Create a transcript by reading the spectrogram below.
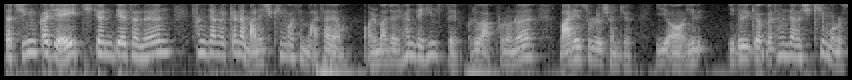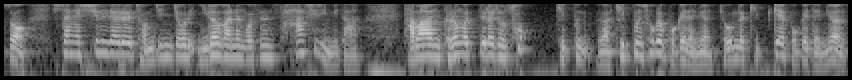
자, 지금까지 H현대에서는 상장을 꽤나 많이 시킨 것은 맞아요. 얼마 전 현대힘스 그리고 앞으로는 마린솔루션즈 이, 어, 이, 이들 기업을 상장을 시킴으로써 시장의 신뢰를 점진적으로 잃어가는 것은 사실입니다. 다만 그런 것들을 좀 속 깊은 그러니까 깊은 속을 보게 되면 조금 더 깊게 보게 되면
